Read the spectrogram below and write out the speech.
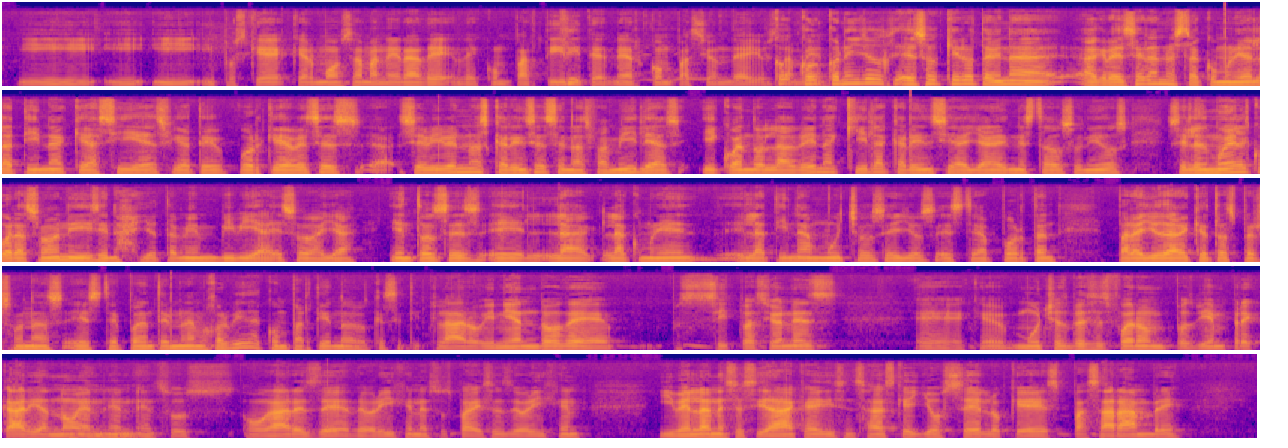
y, y- y- y, pues qué, qué hermosa manera de, de compartir y tener compasión de ellos Con, también. con- ellos, eso quiero también a- agradecer a nuestra comunidad latina que así es, fíjate, porque a veces ah, se viven unas carencias en las familias y cuando la ven aquí la carencia allá en Estados Unidos, se les mueve el corazón y dicen, "Ay, yo también vivía eso allá. Entonces, eh, la, la comunidad latina, muchos ellos este, aportan para ayudar a que otras personas este, puedan tener una mejor vida compartiendo lo que se tiene. Claro, viniendo de pues, situaciones eh, que muchas veces fueron pues bien precarias, ¿no? En, en- en sus hogares de, de origen, en sus países de origen, y ven la necesidad acá y dicen, ¿sabes qué? Yo sé lo que es pasar hambre,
